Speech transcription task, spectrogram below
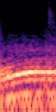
Mm-hmm.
